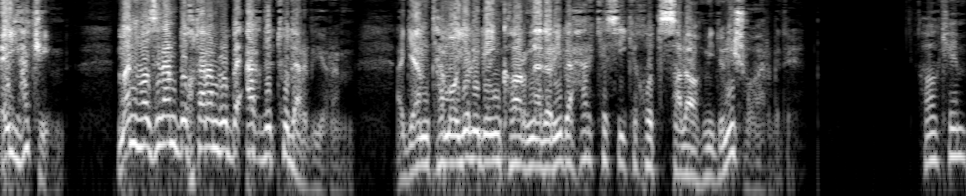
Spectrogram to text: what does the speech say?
ای حکیم من حاضرم دخترم رو به عقد تو در بیارم. اگرم تمایلی به این کار نداری به هر کسی که خود صلاح می‌دونی شوهر بده. حاکم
